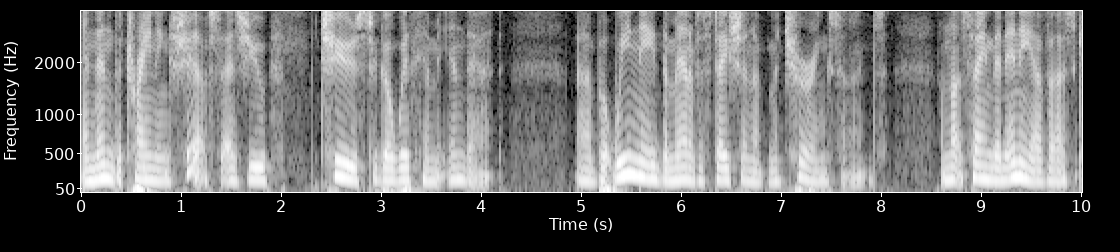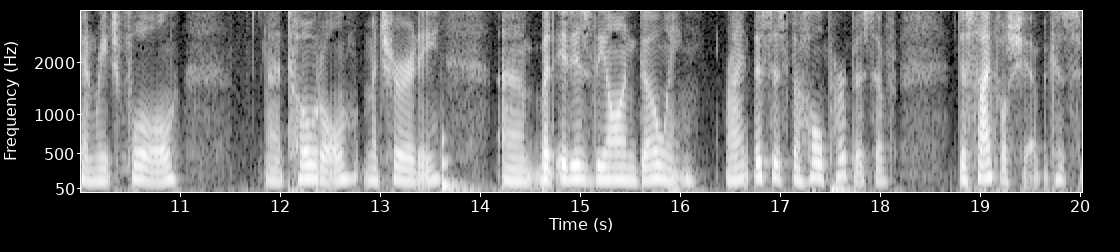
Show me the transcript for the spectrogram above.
and then the training shifts as you choose to go with Him in that. Uh, but we need the manifestation of maturing sons. I'm not saying that any of us can reach full, uh, total maturity, um, but it is the ongoing, right? This is the whole purpose of discipleship because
